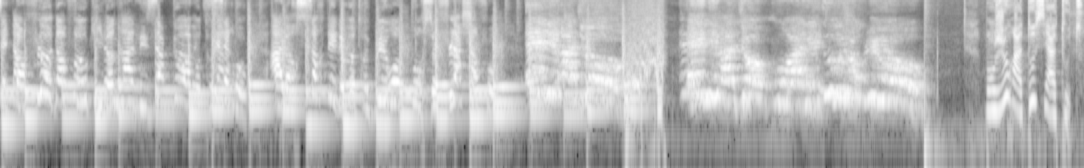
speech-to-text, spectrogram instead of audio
c'est un flot d'infos qui donnera des abdos à votre cerveau. Alors sortez de votre bureau pour ce flash info. Eli Radio Eli Radio pour aller toujours plus haut Bonjour à tous et à toutes.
